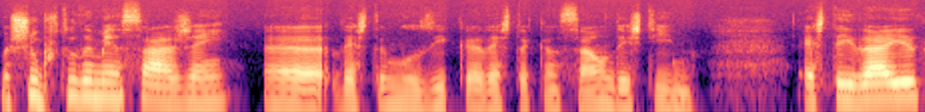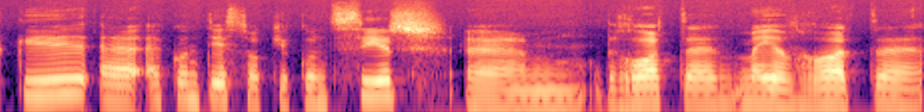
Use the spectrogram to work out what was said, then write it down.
mas sobretudo a mensagem desta música, desta canção, deste hino. Esta ideia de que uh, aconteça o que acontecer, um, derrota, meia derrota,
